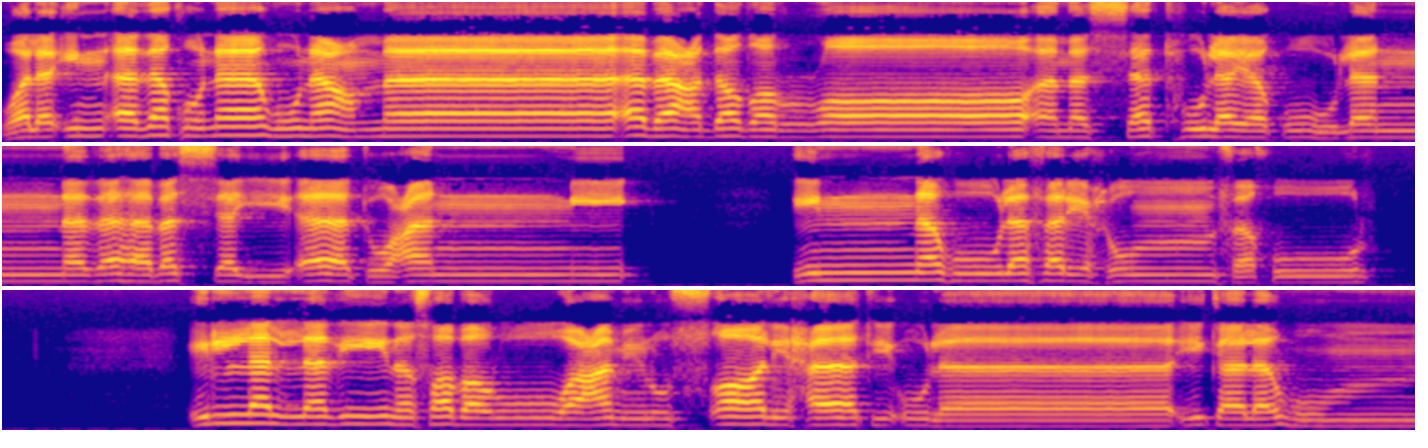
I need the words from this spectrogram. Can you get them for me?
ولئن اذقناه نعماء بعد ضراء مسته ليقولن ذهب السيئات عني انه لفرح فخور الا الذين صبروا وعملوا الصالحات اولئك لهم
